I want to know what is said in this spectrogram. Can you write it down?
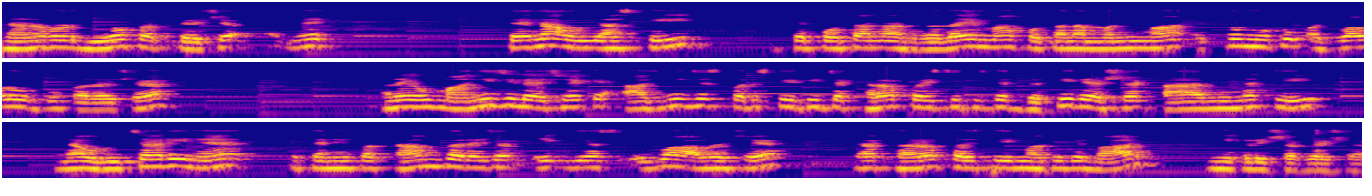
નાનકડો દીવો પ્રગટે છે અને તેના ઉલ્લાસથી તે પોતાના હૃદયમાં, પોતાના મનમાં એટલું મોટું અજવાળું ઊભું કરે છે અને એવું માની જ લે છે કે આજની જે પરિસ્થિતિ જે ખરાબ પરિસ્થિતિ જે જતી રહેશે, કાયમી નથી અને વિચારીને તેની ઉપર કામ કરે છે એક દિવસ એવો આવે છે કે આ ખરાબ પરિસ્થિતિમાંથી તે બહાર નીકળી શકે છે.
